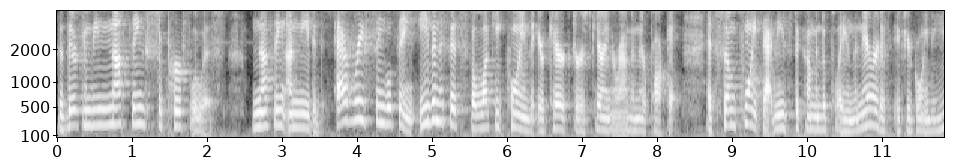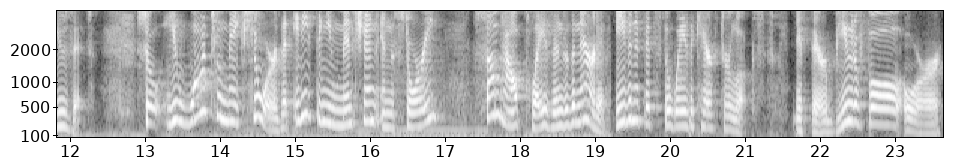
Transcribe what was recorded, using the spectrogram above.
That there can be nothing superfluous, nothing unneeded. Every single thing, even if it's the lucky coin that your character is carrying around in their pocket, at some point that needs to come into play in the narrative if you're going to use it. So you want to make sure that anything you mention in the story somehow plays into the narrative, even if it's the way the character looks if they're beautiful or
